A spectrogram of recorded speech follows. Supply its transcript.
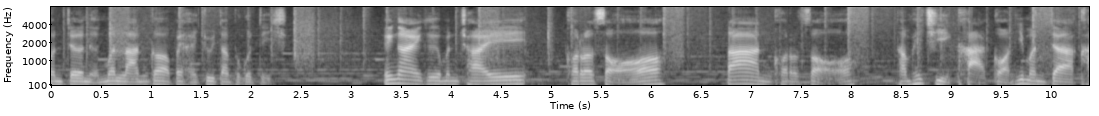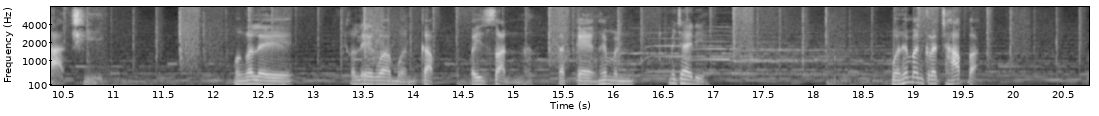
มันเจอเหนือนเมื่อนล้านก็ไปหายจุยตามปกติ ง่ายๆคือมันใช้คอรสอต้านคอรสอทำให้ฉีกขาดก่อนที่มันจะขาดฉีก มันก็เลยเขาเรียกว่าเหมือนกับไปสั่นตะแกงให้มันไม่ใช่ดิเหมือนให้มันกระชับอะไป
